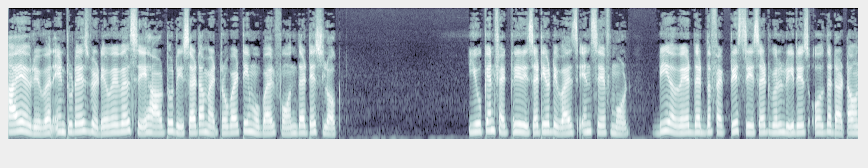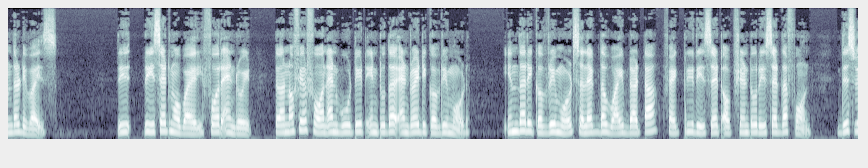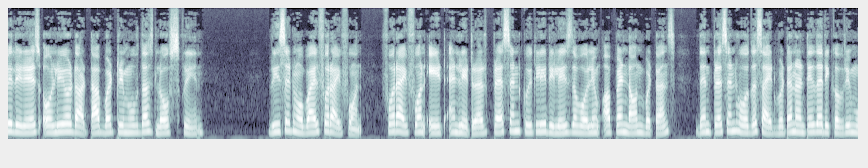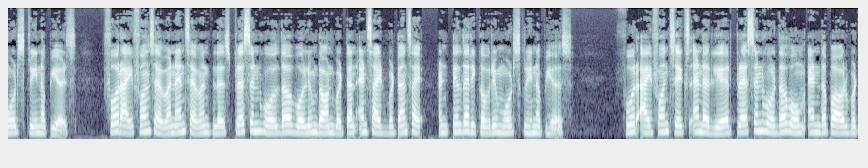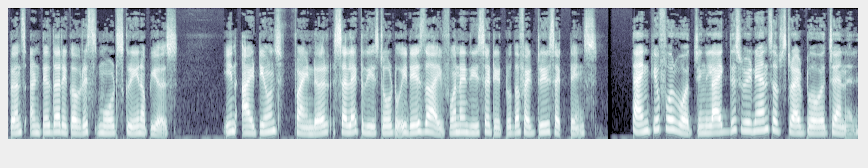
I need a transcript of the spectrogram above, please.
Hi everyone, in today's video we will see how to reset a Metro by T mobile phone that is locked. You can factory reset your device in safe mode. Be aware that the factory's reset will erase all the data on the device. Re reset mobile for Android. Turn off your phone and boot it into the Android recovery mode. In the recovery mode, select the wipe data factory reset option to reset the phone. This will erase all your data but remove the lock screen. Reset mobile for iPhone. For iPhone 8 and later, press and quickly release the volume up and down buttons, then press and hold the side button until the recovery mode screen appears. For iPhone 7 and 7 Plus, press and hold the volume down button and side buttons until the recovery mode screen appears. For iPhone 6 and earlier, press and hold the home and the power buttons until the recovery mode screen appears. In iTunes Finder, select Restore to erase the iPhone and reset it to the factory settings. Thank you for watching. Like this video and subscribe to our channel.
